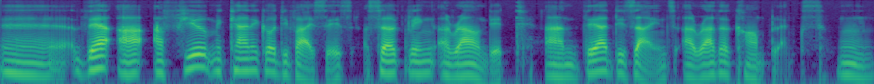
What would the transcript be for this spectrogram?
Uh, there are a few mechanical devices circling around it, and their designs are rather complex. うん、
